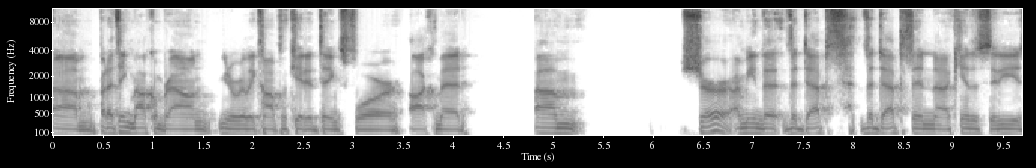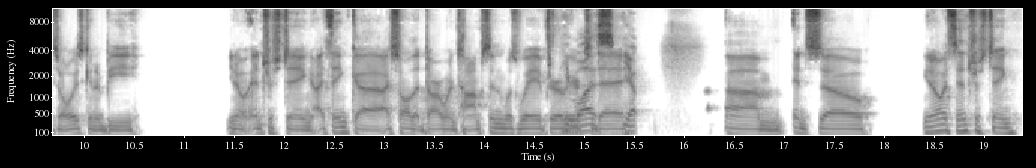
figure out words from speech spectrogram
Um, but I think Malcolm Brown, you know, really complicated things for Ahmed. Um, sure. I mean, the the depth the depth in uh, Kansas City is always going to be, you know, interesting. I think uh, I saw that Darwin Thompson was waived earlier was. today. Yep. Um, and so, you know, it's interesting.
